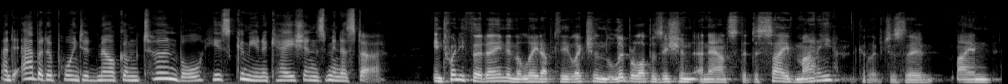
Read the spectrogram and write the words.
and Abbott appointed Malcolm Turnbull his communications minister. In 2013, in the lead up to the election, the Liberal opposition announced that to save money, which is their main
